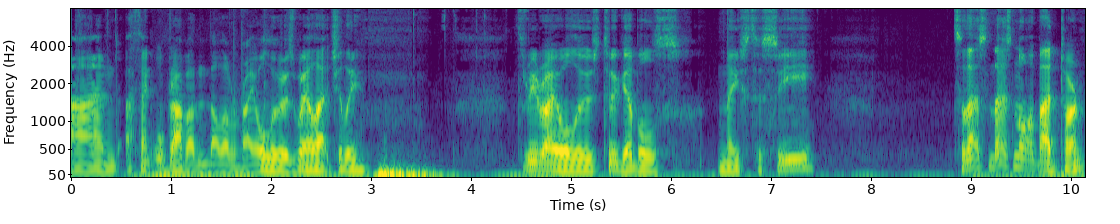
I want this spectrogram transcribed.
And I think we'll grab another Riolu as well, actually. Three Riolus, two Gibles. Nice to see. So that's that's not a bad turn.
